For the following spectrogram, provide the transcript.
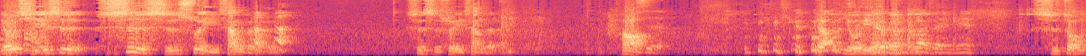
尤其是四十岁以上的人，四十岁以上的人，哈、是。要有一个挂在里面。时钟，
